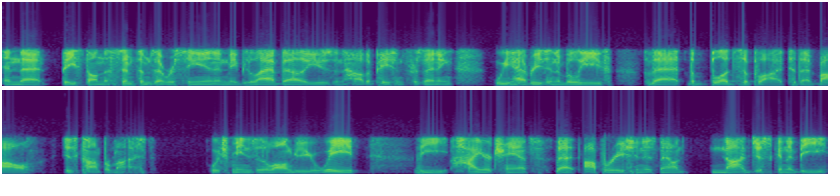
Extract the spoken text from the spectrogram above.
and that based on the symptoms that we're seeing and maybe lab values and how the patient's presenting, we have reason to believe that the blood supply to that bowel is compromised, which means the longer you wait, the higher chance that operation is now not just going to be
